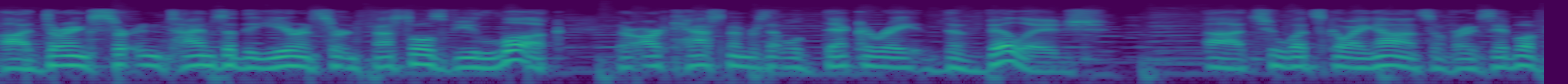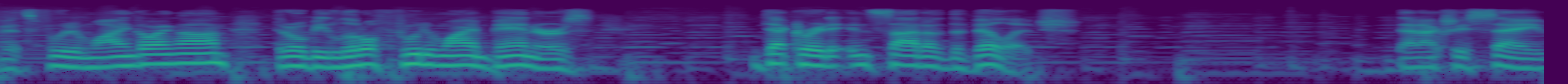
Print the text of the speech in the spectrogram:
Uh, during certain times of the year and certain festivals, if you look, there are cast members that will decorate the village uh, to what's going on. So, for example, if it's food and wine going on, there will be little food and wine banners decorated inside of the village that actually say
